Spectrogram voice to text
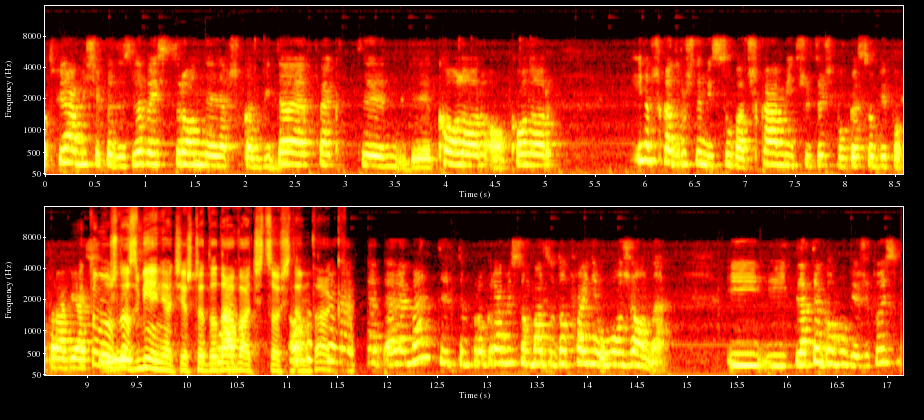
otwiera mi się wtedy z lewej strony na przykład wideo efekty, y, kolor, o kolor i na przykład różnymi suwaczkami, czy coś mogę sobie poprawiać. To można zmieniać jeszcze, dodawać coś tam, tak? Te elementy w tym programie są bardzo fajnie ułożone. I, I, dlatego mówię, że to jest,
